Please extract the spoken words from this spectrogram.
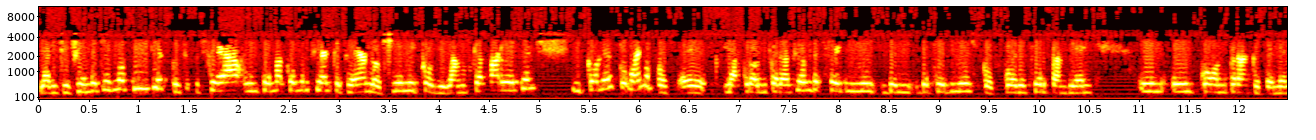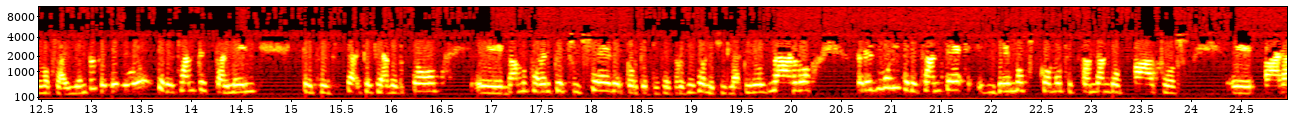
la difusión de sus noticias, pues sea un tema comercial, que sean los únicos, digamos, que aparecen. Y con esto, bueno, pues eh, la proliferación de fake news, de fake news pues puede ser también un, contra que tenemos ahí. Entonces es muy interesante esta ley que se, que se adoptó. Eh, vamos a ver qué sucede porque pues, el proceso legislativo es largo, pero es muy interesante. Vemos cómo se están dando pasos eh, para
